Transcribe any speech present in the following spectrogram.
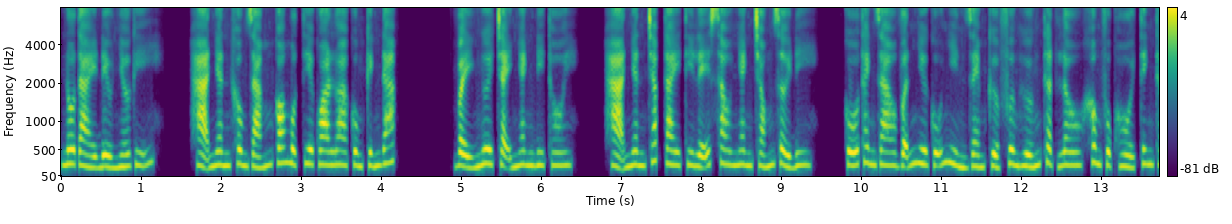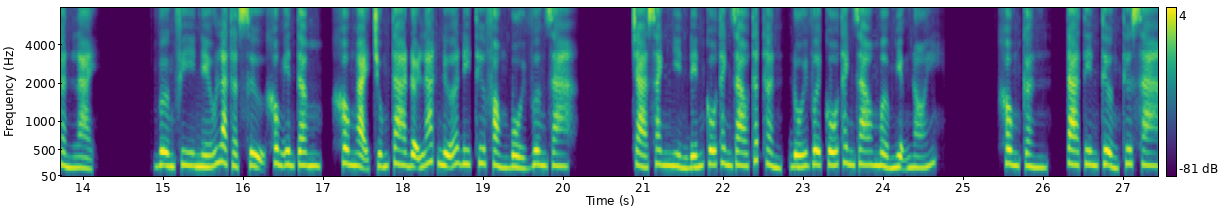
nô tài đều nhớ kỹ. Hạ nhân không dám có một tia qua loa cùng kính đáp. Vậy ngươi chạy nhanh đi thôi. Hạ nhân chắp tay thi lễ sau nhanh chóng rời đi. Cố Thanh Giao vẫn như cũ nhìn rèm cửa phương hướng thật lâu không phục hồi tinh thần lại. Vương Phi nếu là thật sự không yên tâm, không ngại chúng ta đợi lát nữa đi thư phòng bồi vương ra. Trà xanh nhìn đến cố Thanh Giao thất thần, đối với cố Thanh Giao mở miệng nói. Không cần, ta tin tưởng thư xa.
